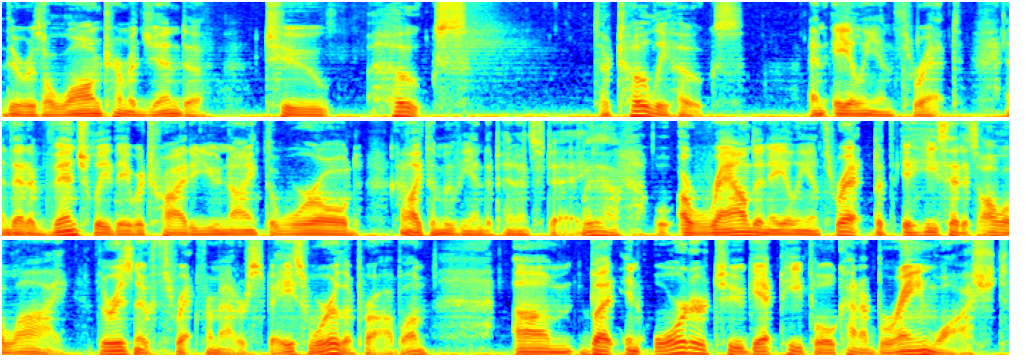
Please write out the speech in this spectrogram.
there was a long term agenda to hoax, to totally hoax an alien threat, and that eventually they would try to unite the world, kind of like the movie Independence Day, Yeah. around an alien threat. But he said it's all a lie. There is no threat from outer space. We're the problem. Um, but in order to get people kind of brainwashed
